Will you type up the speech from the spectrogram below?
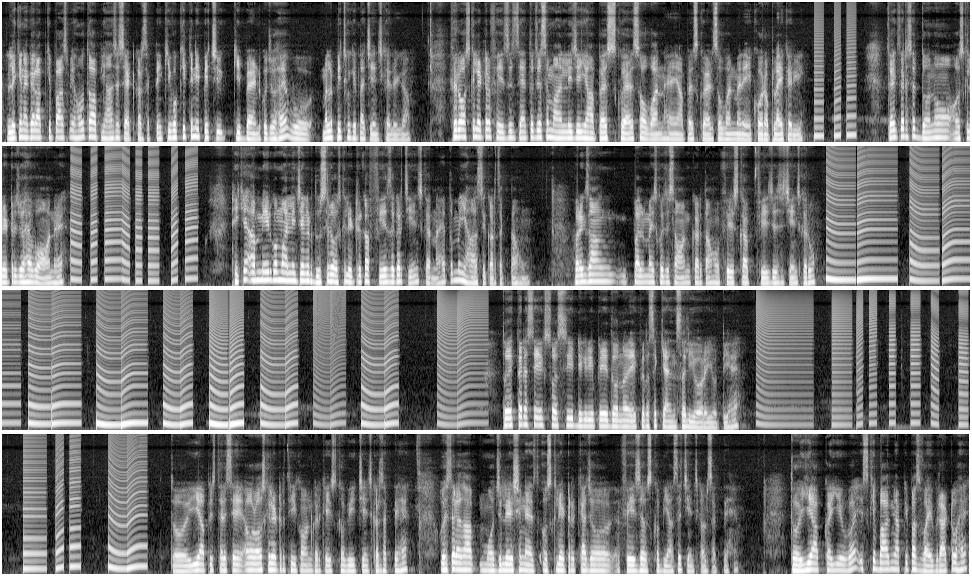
लेकिन अगर आपके पास में हो तो आप यहाँ से सेट कर सकते हैं कि वो कितनी पिच की बैंड को जो है वो मतलब पिच को कितना चेंज करेगा। फिर ऑस्किलेटर फेजेस हैं तो जैसे मान लीजिए यहाँ पर स्क्वायर सौ वन है, यहाँ पर स्क्वायर सौ वन मैंने एक और अप्लाई करी। तो एक तरह से दोनों ऑस्किलेटर जो है वो ऑन है। ठीक है, अब मेरे को मान लीजिए अगर दूसरे ऑस्किलेटर का फ़ेज़ अगर चेंज करना है तो मैं यहाँ से कर सकता हूँ। फॉर एग्ज़ाम्पल मैं इसको जैसे ऑन करता हूँ फिर इसका फ़ेज़ जैसे चेंज करूँ। तो एक तरह से 180 डिग्री पे दोनों एक तरह से कैंसिल ही हो रही होती हैं। ये आप इस तरह से और ऑस्किलेटर थ्री को ऑन करके इसको भी चेंज कर सकते हैं। उस तरह से आप मॉड्यूलेशन ऑस्किलेटर का जो फ़ेज़ है, उसको भी यहाँ से चेंज कर सकते हैं। तो ये आपका ये हुआ। इसके बाद में आपके पास वाइब्राटो है।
